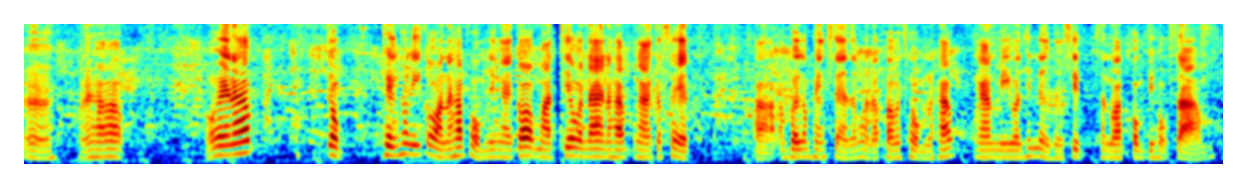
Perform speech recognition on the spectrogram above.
เออนะครับโอเคนะครับ จบเพียงเท่านี้ก่อนนะครับ ผมยังไงก็มาเที่ยวกันได้นะครับ งานเกษตรอ่าอำเภอกำแพงแสนจังหวัดนครปฐมนะครับ งานมีวันที่1ถึง10ธันวาคมปี 63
